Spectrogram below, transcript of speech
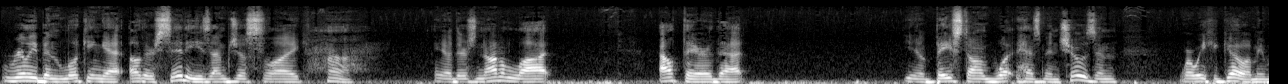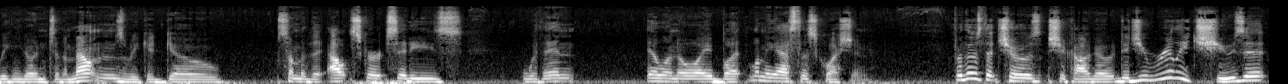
really been looking at other cities, I'm just like, huh, you know, there's not a lot out there that, you know, based on what has been chosen, where we could go. I mean, we can go into the mountains, we could go some of the outskirt cities within Illinois, but let me ask this question. For those that chose Chicago, did you really choose it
